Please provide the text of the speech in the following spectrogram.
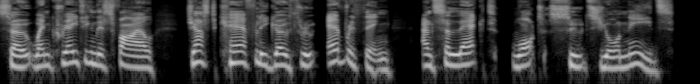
So when creating this file, just carefully go through everything and select what suits your needs.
